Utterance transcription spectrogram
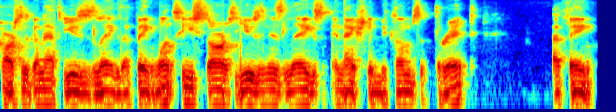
Carson's going to have to use his legs. I think once he starts using his legs and actually becomes a threat, I think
